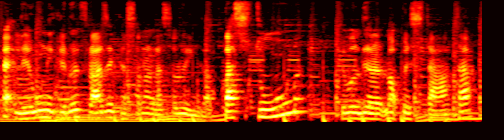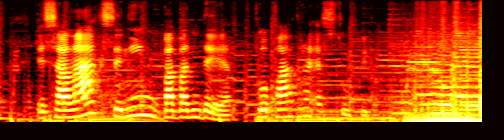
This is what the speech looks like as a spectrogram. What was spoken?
Beh, le uniche due frasi che sono nella sua lingua. Bastum, che vuol dire l'ho pestata, e Salak Senin Babander, tuo padre è stupido.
